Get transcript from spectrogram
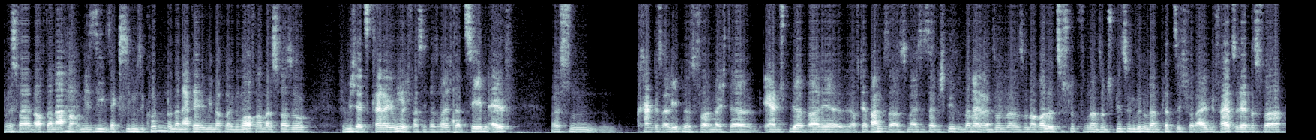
Und es war dann auch danach noch irgendwie sechs, sieben Sekunden und dann hat er irgendwie nochmal geworfen, aber das war so für mich als kleiner Junge, ich weiß nicht, was war ich da, 10, 11, war das ein krankes Erlebnis, vor allem weil ich da eher ein Spieler war, der auf der Bank saß, meiste Zeit gespielt und dann halt in so einer so eine Rolle zu schlüpfen und dann so ein Spiel zu gewinnen und dann plötzlich von allen gefeiert zu werden, das war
